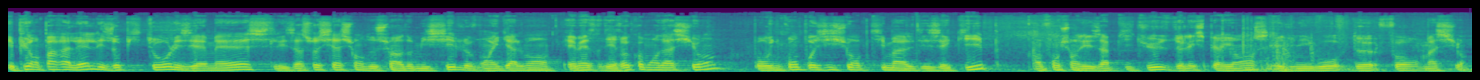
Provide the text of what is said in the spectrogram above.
Et puis en parallèle, les hôpitaux, les EMS, les associations de soins à domicile devront également émettre des recommandations pour une composition optimale des équipes en fonction des aptitudes, de l'expérience et du niveau de formation.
